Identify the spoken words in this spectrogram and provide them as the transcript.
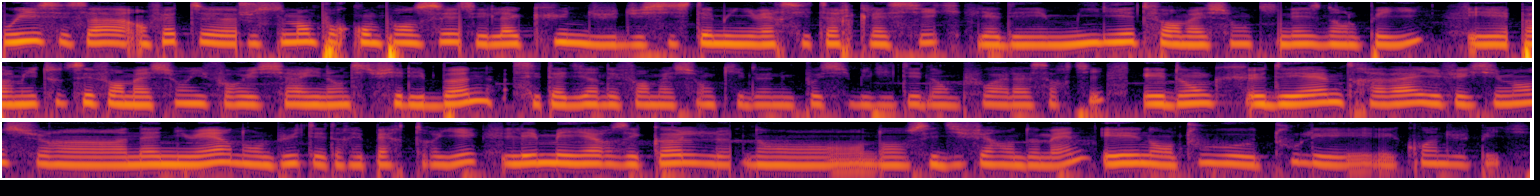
Oui, c'est ça. En fait, euh, justement, pour compenser ces lacunes du, système universitaire classique, il y a des milliers de formations qui naissent dans le pays. Et parmi toutes ces formations, il faut réussir à identifier les bonnes, c'est-à-dire des formations qui donnent une possibilité d'emploi à la sortie. Et donc, EDM travaille effectivement sur un, annuaire dont le but est de répertorier les meilleures écoles dans, ces différents domaines et dans tous les coins du pays.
